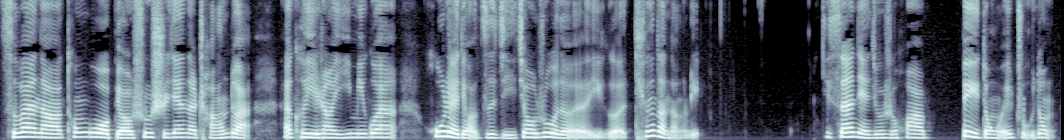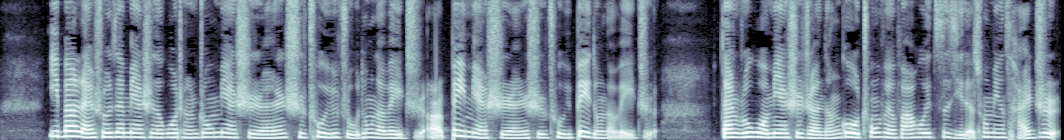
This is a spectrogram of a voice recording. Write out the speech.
此外呢，通过表述时间的长短，还可以让移民官忽略掉自己较弱的一个听的能力。第三点就是化被动为主动。一般来说，在面试的过程中，面试人是处于主动的位置，而被面试人是处于被动的位置。但如果面试者能够充分发挥自己的聪明才智，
